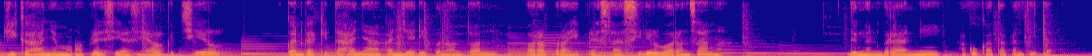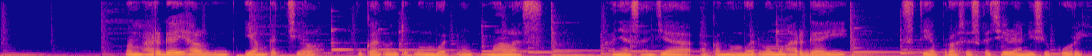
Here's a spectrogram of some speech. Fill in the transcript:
jika hanya mengapresiasi hal kecil, Bukankah kita hanya akan jadi penonton para peraih prestasi di luaran sana? Dengan berani, aku katakan tidak. Menghargai hal yang kecil bukan untuk membuatmu malas, hanya saja akan membuatmu menghargai setiap proses kecil yang disyukuri,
